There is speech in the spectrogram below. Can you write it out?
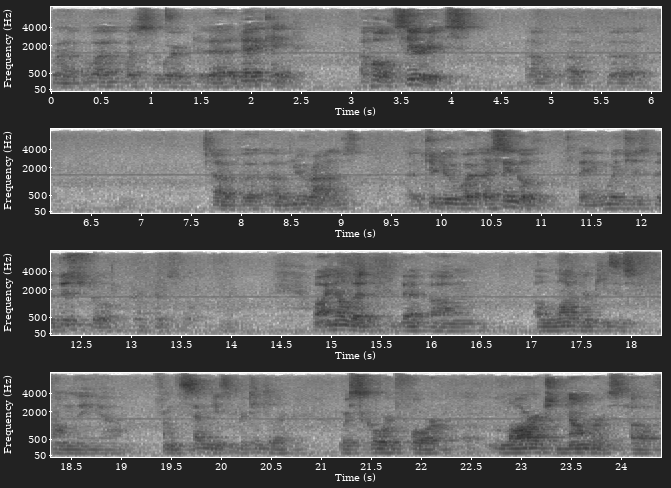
well, well, what's the word? dedicate a whole series of, of of, uh, of neurons uh, to do what, a single thing, which is the digital principle. Well, I know that that um, a lot of your pieces from the uh, from the 70s in particular were scored for large numbers of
